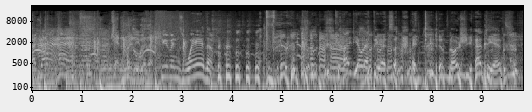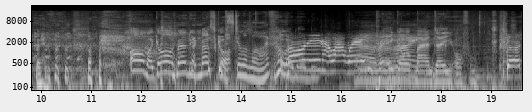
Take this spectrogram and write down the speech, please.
A dog pants. Humans wear them. Very good. Kate yelled out the answer and didn't know she had the answer. oh my God, Mandy and mascot. Still alive. Hello, Mandy. How are we? Pretty good, Mandy. awful. Good.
